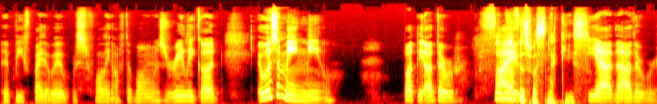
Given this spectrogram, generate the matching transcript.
the beef, by the way, was falling off the bone. It was really good. It was a main meal, but the other The five, others were snackies. yeah, the other were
